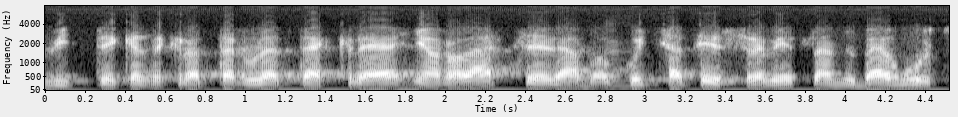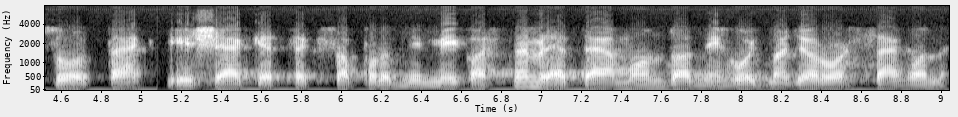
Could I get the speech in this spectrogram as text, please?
vitték ezekre a területekre nyaralás céljába a kutyát, észrevétlenül behurcolták, és elkezdtek szaporodni. Még azt nem lehet elmondani, hogy Magyarországon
